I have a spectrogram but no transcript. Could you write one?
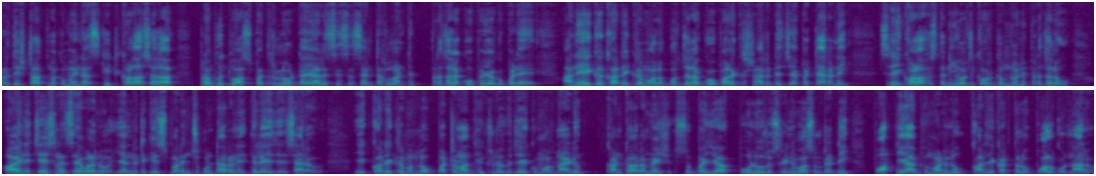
ప్రతిష్టాత్మకమైన స్కిట్ కళాశాల ప్రభుత్వ ఆసుపత్రిలో డయాలసిస్ సెంటర్ లాంటి ప్రజలకు ఉపయోగపడే అనేక కార్యక్రమాలు బొజ్జల గోపాలకృష్ణారెడ్డి చేపట్టారని శ్రీకాళహస్తి నియోజకవర్గంలోని ప్రజలు ఆయన చేసిన సేవలను ఎన్నటికీ స్మరించుకుంటారని తెలియజేశారు. ఈ కార్యక్రమంలో పట్టణాధ్యక్షుడు విజయకుమార్ నాయుడు కంఠా రమేష్ సుబ్బయ్య పోలూరు శ్రీనివాసులు రెడ్డి పార్టీ అభిమానులు కార్యకర్తలు పాల్గొన్నారు.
